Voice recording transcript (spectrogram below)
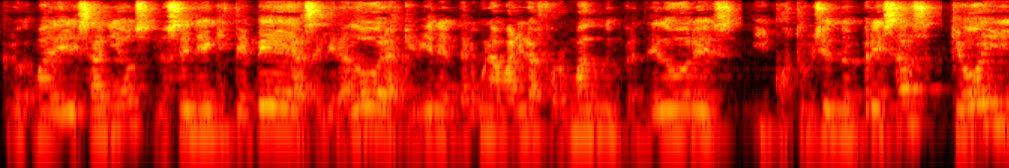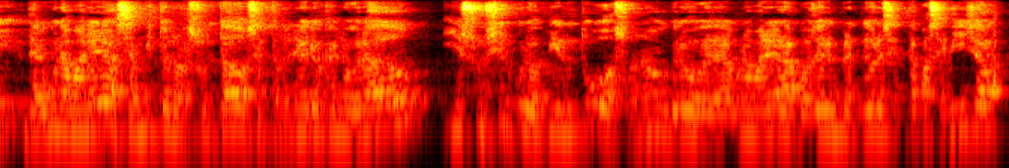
creo que más de 10 años. Los NXTP, aceleradoras que vienen de alguna manera formando emprendedores y construyendo empresas, que hoy de alguna manera se han visto los resultados extraordinarios que han logrado y es un círculo virtuoso, ¿no? Creo que de alguna manera apoyar emprendedores en etapa semilla,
